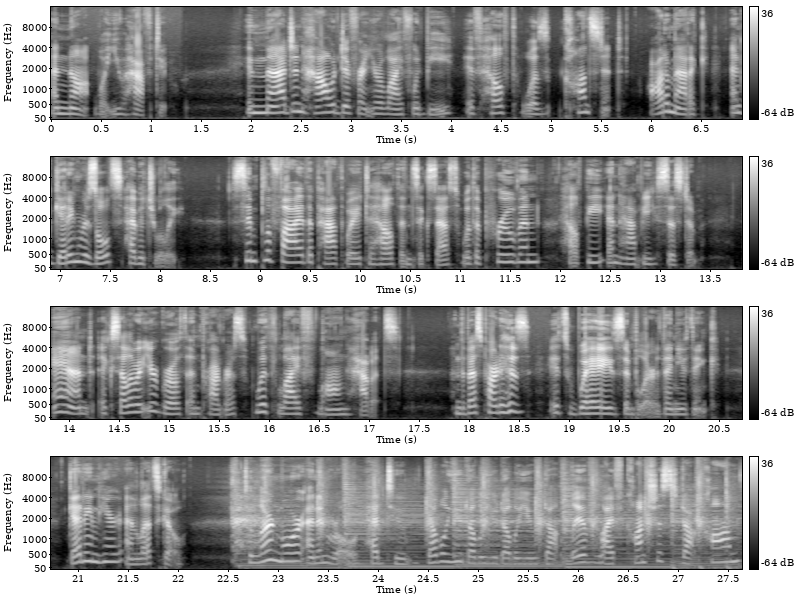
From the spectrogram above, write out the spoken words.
and not what you have to. Imagine how different your life would be if health was constant, automatic, and getting results habitually. Simplify the pathway to health and success with a proven, healthy, and happy system, and accelerate your growth and progress with lifelong habits. And the best part is, it's way simpler than you think. Get in here and let's go. To learn more and enroll, head to www.livelifeconscious.com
